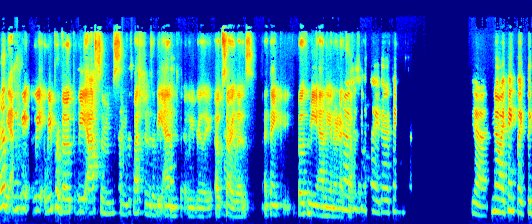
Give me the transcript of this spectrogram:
yeah, we, we, we provoked, we asked some some questions at the end that we really. Oh, sorry, Liz. I think both me and the internet. No, I was just gonna say there are things. Yeah, no, I think like the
